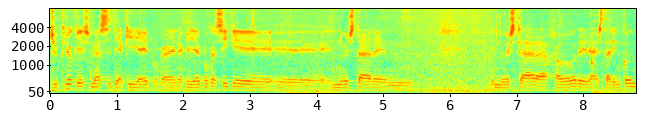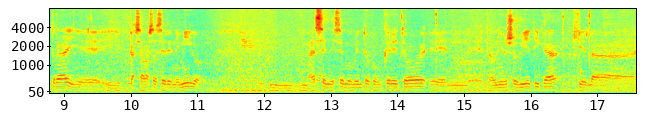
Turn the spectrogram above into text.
Yo creo que es más de aquella época. En aquella época sí que eh, no estar en no estar a favor era estar en contra y, eh, y pasabas a ser enemigo más en ese momento concreto en, la Unión Soviética que, la,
